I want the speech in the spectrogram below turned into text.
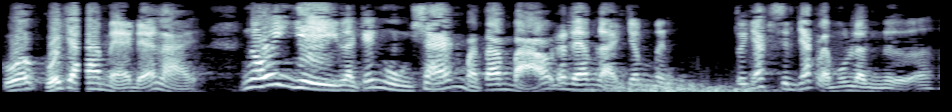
của của cha mẹ để lại? Nói gì là cái nguồn sáng mà tam bảo đã đem lại cho mình? Tôi nhắc xin nhắc lại một lần nữa.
